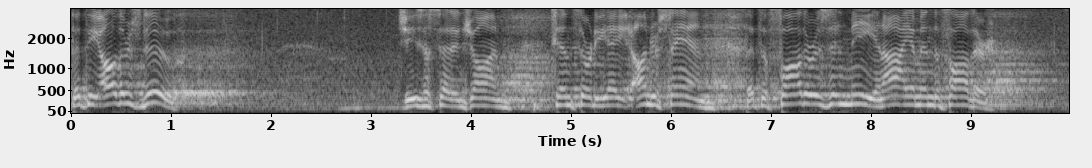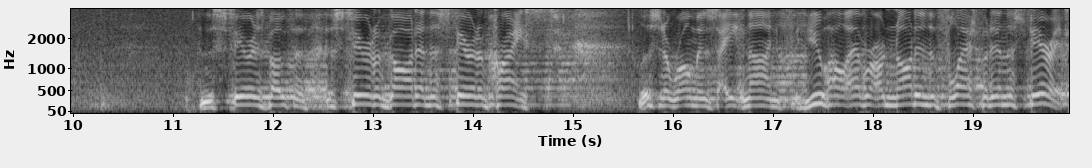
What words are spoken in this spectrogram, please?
that the others do. Jesus said in John 10 38, understand that the Father is in me and I am in the Father. And the Spirit is both the, the Spirit of God and the Spirit of Christ. Listen to Romans 8 9. You, however, are not in the flesh, but in the Spirit.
